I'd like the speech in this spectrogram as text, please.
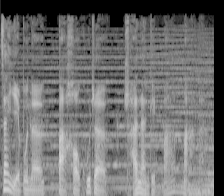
再也不能把好哭症传染给妈妈了。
